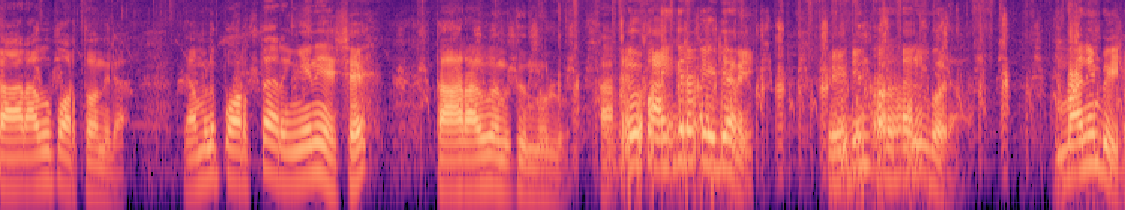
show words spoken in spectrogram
താറാവ് പുറത്ത് വന്നില്ല. നമ്മൾ പുറത്തിറങ്ങിയതിന് ശേഷം താറാവ് വന്ന് തിന്നുള്ളൂ. അത് ഭയങ്കര പേടിയാണ്. പേടിയും പറഞ്ഞാലും പോരാ. ഉമ്മാനെയും പേടി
